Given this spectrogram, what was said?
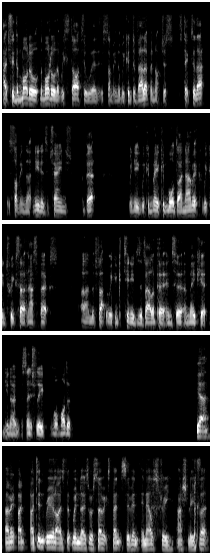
actually the model the model that we started with is something that we could develop and not just stick to that. It's something that needed to change a bit. We need we could make it more dynamic. We could tweak certain aspects and the fact that we can continue to develop it into and make it, you know, essentially more modern. Yeah, I mean, I, I didn't realise that Windows were so expensive in, in Elstree, Ashley. But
